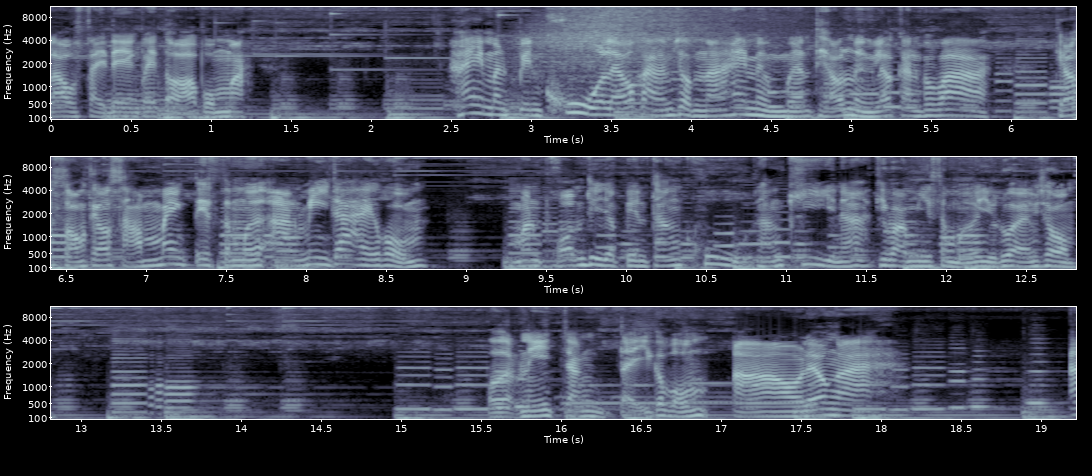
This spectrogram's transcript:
เราใส่แดงไปต่อครับผมมาให้มันเป็นคู่แล้วกันท่านผู้ชมนะ ให้มันเหมือนแถวหนึ่งแล้วกันเพราะว่าแถวสองแถวสามแม่งติดเสมออ่านไม่ได้ครับผม มันพร้อมที่จะเป็นทั้งคู่ทั้งขี้นะ ที่ว่ามีเสมออยู่ด้วยผู้ชม เปิดนี้จังไตครับผมเอาแล้วไงเอ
